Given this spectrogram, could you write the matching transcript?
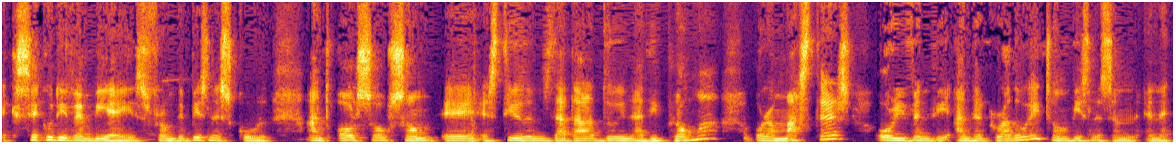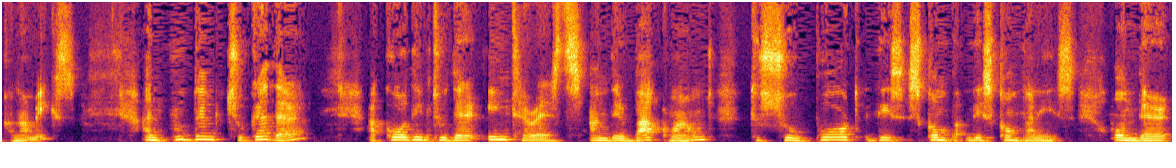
executive MBAs from the business school, and also some uh, students that are doing a diploma or a master's or even the undergraduate on business and, and economics, and put them together according to their interests and their background to support these, comp- these companies on their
